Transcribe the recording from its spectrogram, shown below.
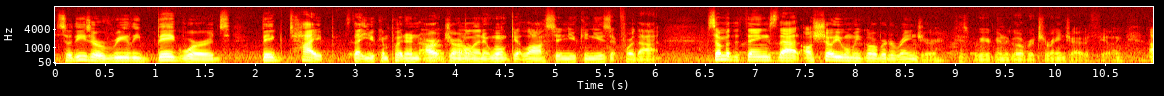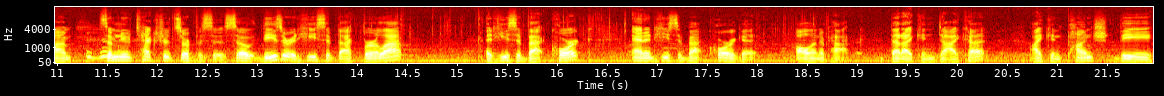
So these are really big words, big type that you can put in an art journal and it won't get lost and you can use it for that. Some of the things that I'll show you when we go over to Ranger, because we're going to go over to Ranger, I have a feeling. Um, some new textured surfaces. So these are adhesive back burlap, adhesive back cork, and adhesive back corrugate all in a pack that I can die cut. I can punch the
